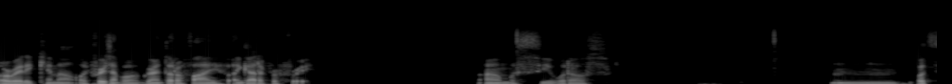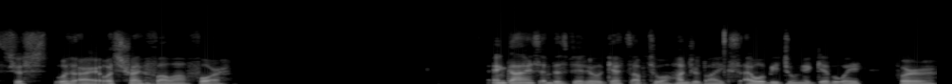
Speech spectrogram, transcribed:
already came out. Like for example, Grand Theft Auto 5, I got it for free. Um, let's see what else. Mm, let's just let alright. Let's try Fallout 4. And guys, if this video gets up to 100 likes, I will be doing a giveaway for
